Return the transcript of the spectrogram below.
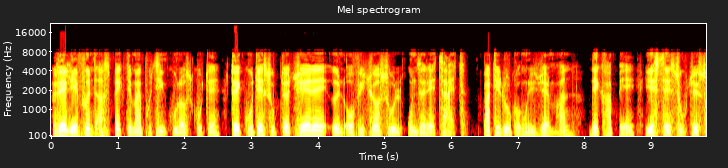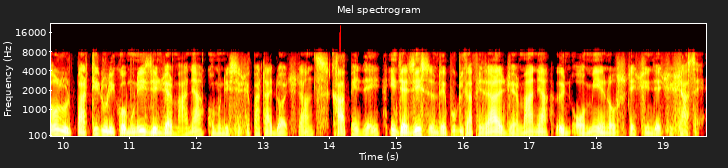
reliefând aspecte mai puțin cunoscute, trecute sub tăcere în oficiosul Unsere Zeit. Partidul Comunist German, DKP, este succesorul Partidului Comunist din Germania, Kommunistische Partei Deutschlands, KPD, interzis în Republica Federală Germania în 1956.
